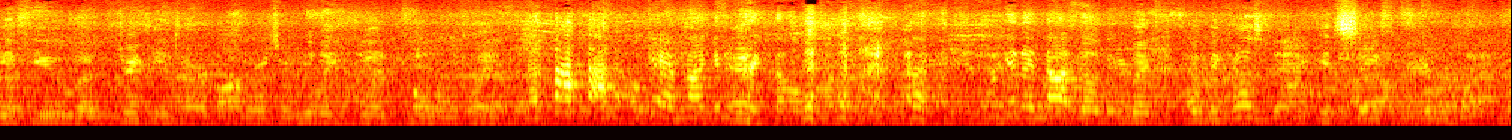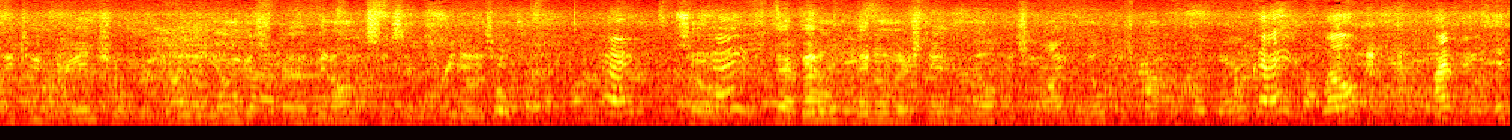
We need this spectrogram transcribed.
if you uh, drink the entire bottle, it's a really good colon cleanse. okay, I'm not going to drink the whole bottle. We're going to not go there. But, but because of that, it's safe for everybody. My two grandchildren, who are the youngest, have been on it since they were three days old. Okay. So, okay. in fact, they don't they don't understand that milk is white, milk is purple. Okay. Well, I, it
